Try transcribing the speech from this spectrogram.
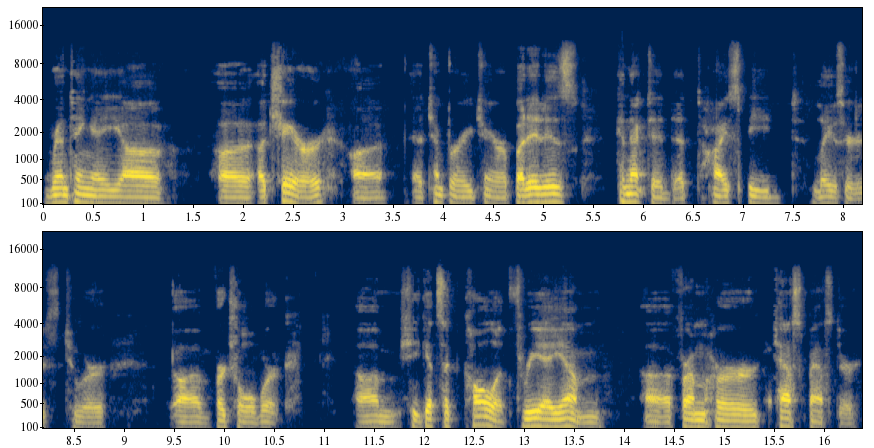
renting a uh, a chair, a temporary chair, but it is connected at high speed lasers to her uh, virtual work. Um, she gets a call at 3 a.m. Uh, from her taskmaster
